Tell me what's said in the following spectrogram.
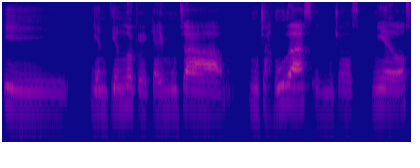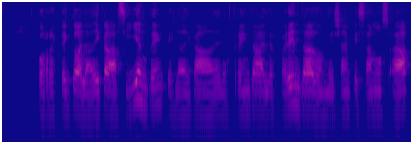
y, entiendo que, que hay mucha, muchas dudas y muchos miedos con respecto a la década siguiente, que es la década de los 30 a los 40, donde ya empezamos a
